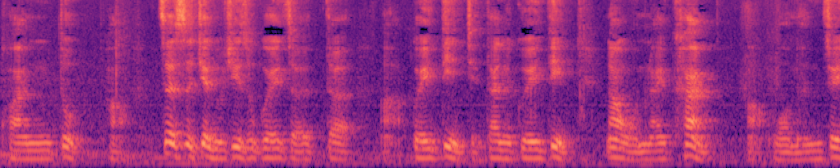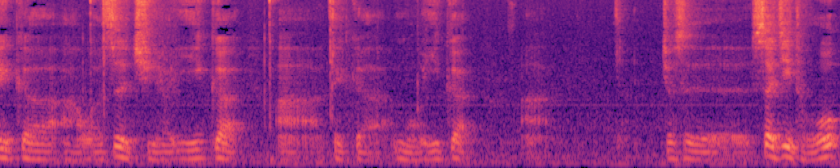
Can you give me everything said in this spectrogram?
宽度。这是建筑技术规则的啊规定，简单的规定。那我们来看啊，我们这个啊，我是取了一个啊，这个某一个啊，就是设计图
